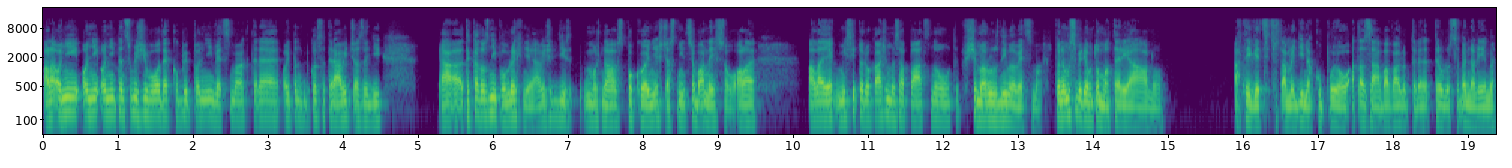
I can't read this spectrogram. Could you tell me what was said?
ale oni, oni, oni ten svůj život jakoby plní věcma, které oni tam dokonce tráví čas lidí já, teďka to zní povrchně, já vím, že lidi možná spokojeně, šťastní třeba nejsou, ale, ale jak my si to dokážeme zapátnout všema různýma věcma. To nemusí být jenom to materiálno a ty věci, co tam lidi nakupují a ta zábava, do které, kterou do sebe nalijeme.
